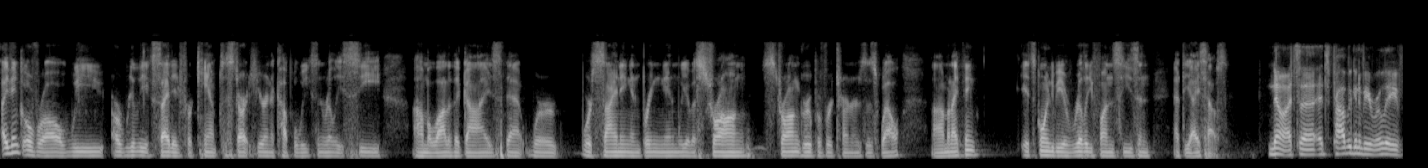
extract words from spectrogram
I think overall we are really excited for camp to start here in a couple weeks and really see um, a lot of the guys that we're we're signing and bringing in. We have a strong strong group of returners as well, um, and I think it's going to be a really fun season at the Ice House. No, it's a it's probably going to be a really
